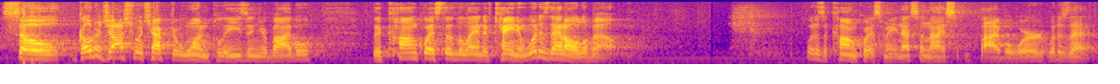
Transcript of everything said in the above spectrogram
So go to Joshua chapter 1, please, in your Bible. The conquest of the land of Canaan. What is that all about? What does a conquest mean? That's a nice Bible word. What is that?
